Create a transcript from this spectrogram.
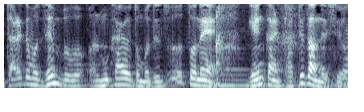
誰でも全部迎えようと思って、ずっとね、玄関に立ってたんですよ、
